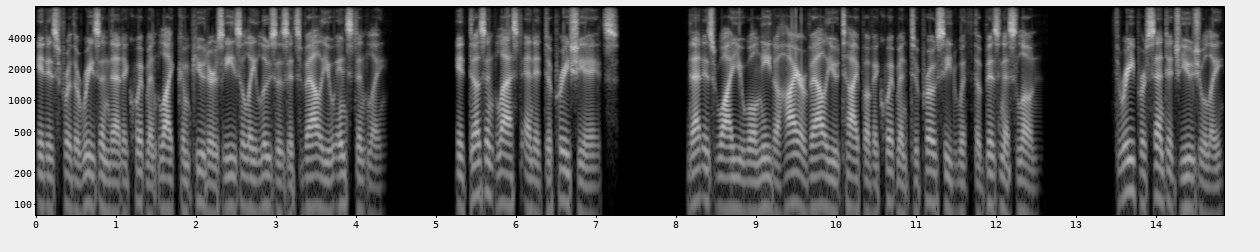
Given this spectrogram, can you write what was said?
It is for the reason that equipment like computers easily loses its value instantly. It doesn't last and it depreciates. That is why you will need a higher value type of equipment to proceed with the business loan. 3% Usually,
